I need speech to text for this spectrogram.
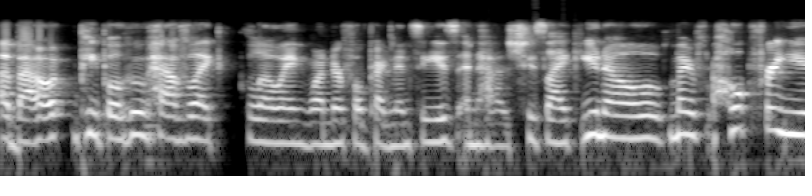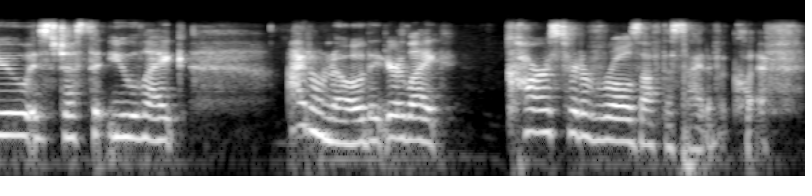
about people who have like glowing, wonderful pregnancies and how she's like, you know, my hope for you is just that you like, I don't know, that you're like car sort of rolls off the side of a cliff.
